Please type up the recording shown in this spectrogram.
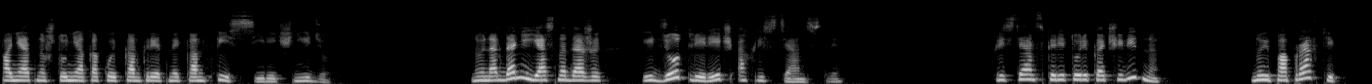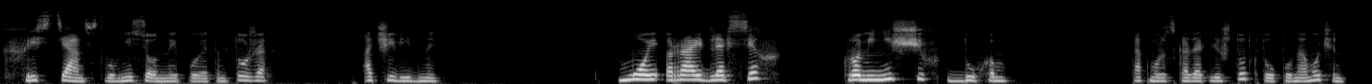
Понятно, что ни о какой конкретной конфессии речь не идет. Но иногда неясно даже, идет ли речь о христианстве. Христианская риторика очевидна, но и поправки к христианству, внесенные поэтом, тоже очевидны. «Мой рай для всех, кроме нищих духом». Так может сказать лишь тот, кто уполномочен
